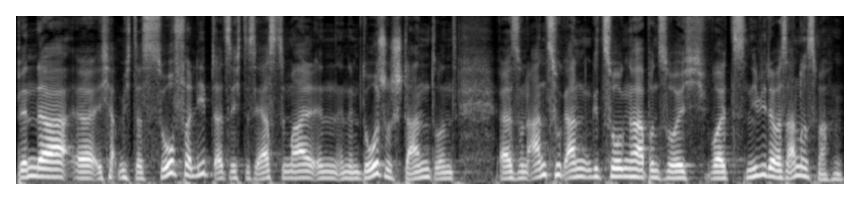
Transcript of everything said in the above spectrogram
bin da, äh, ich habe mich das so verliebt, als ich das erste Mal in, in einem Dojo stand und äh, so einen Anzug angezogen habe und so. Ich wollte nie wieder was anderes machen.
